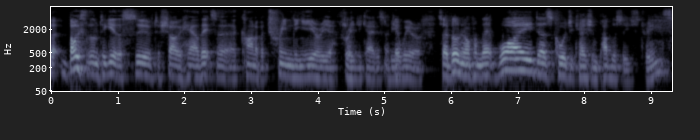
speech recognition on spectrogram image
But both of them together serve to show how that's a, a kind of a trending area for educators to okay. be aware of. So building on from that, why does Core Education publish these trends?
